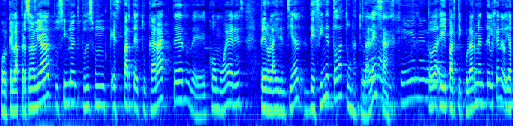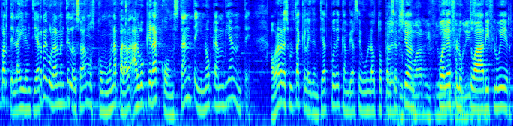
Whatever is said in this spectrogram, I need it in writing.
Porque la personalidad pues, simplemente pues, es, un, es parte de tu carácter, de cómo eres, pero la identidad define toda tu naturaleza. Todo el género. Toda, y particularmente el género. Y aparte, la identidad regularmente la usábamos como una palabra, algo que era constante y no cambiante. Ahora resulta que la identidad puede cambiar según la autopercepción. Puede fluctuar y fluir. Puede fluctuar y fluir.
